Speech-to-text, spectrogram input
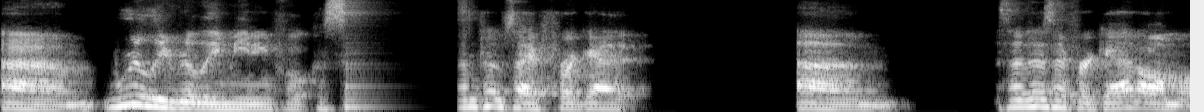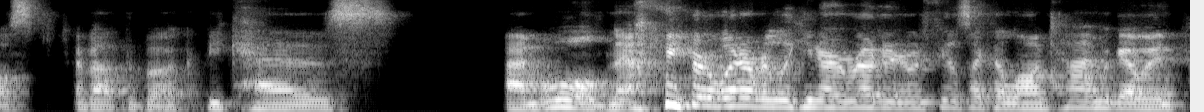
um, really, really meaningful because sometimes I forget. Um, sometimes I forget almost about the book because I'm old now or whatever. Like you know, I wrote it; it feels like a long time ago, and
